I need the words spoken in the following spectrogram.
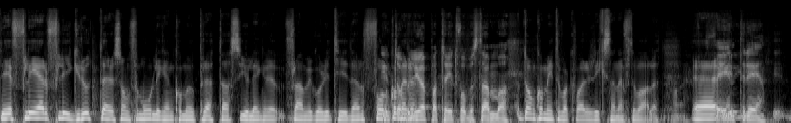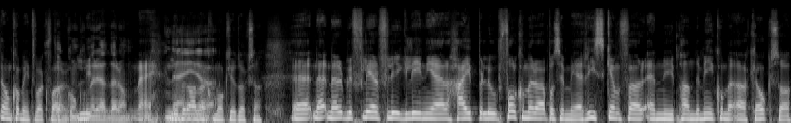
Det är fler flygrutter som förmodligen kommer upprättas ju längre fram vi går i tiden. Folk Inte om kommer, Miljöpartiet får bestämma. de kommer inte vara kvar i riksdagen efter valet. Eh, Säg inte det. De kommer inte vara kvar. Stockholm kommer rädda dem. Nej, Nej, Liberalerna ja. kommer åka ut också. Eh, när, när det blir fler flyglinjer, hyperloop, folk kommer röra på sig mer. Risken för en ny pandemi kommer öka också.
